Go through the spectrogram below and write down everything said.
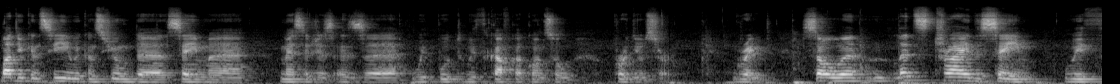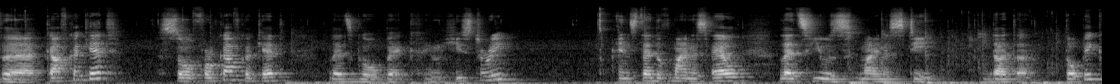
but you can see we consumed the same uh, messages as uh, we put with Kafka console producer. Great. So uh, let's try the same with uh, Kafka Cat. So for Kafka Cat, let's go back in history. Instead of minus L, let's use minus T data topic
